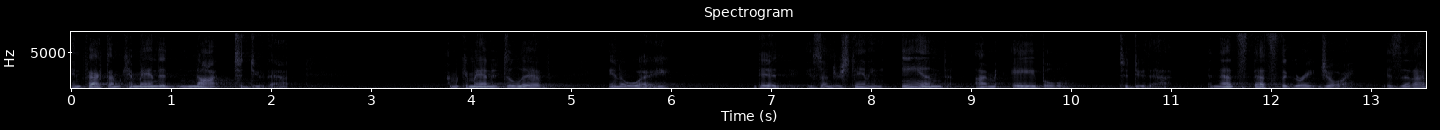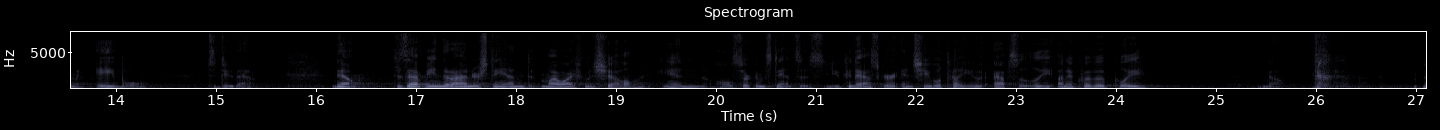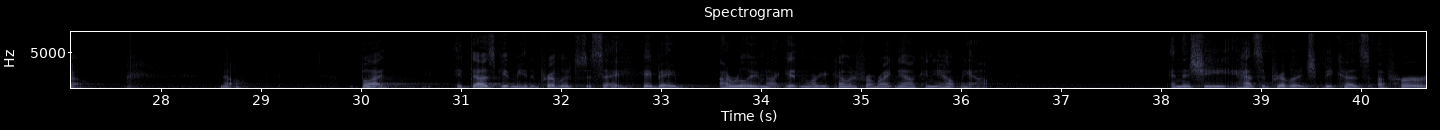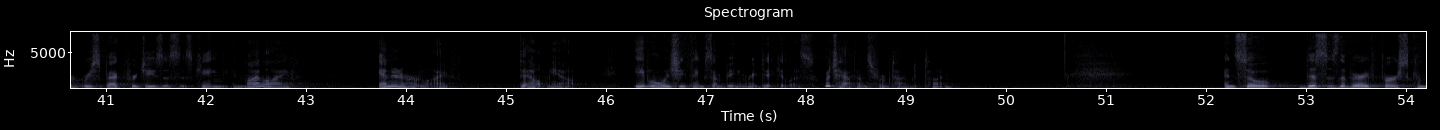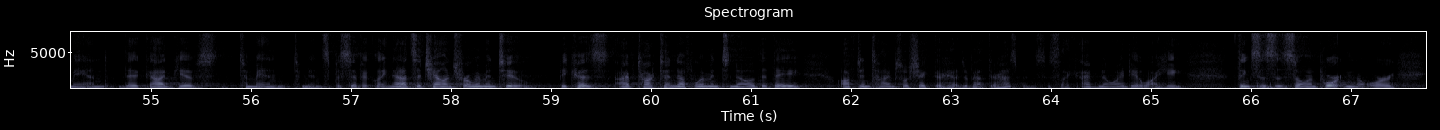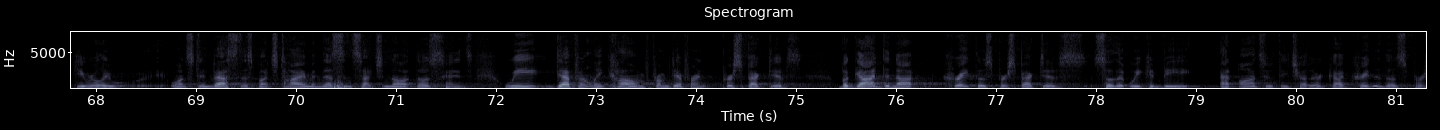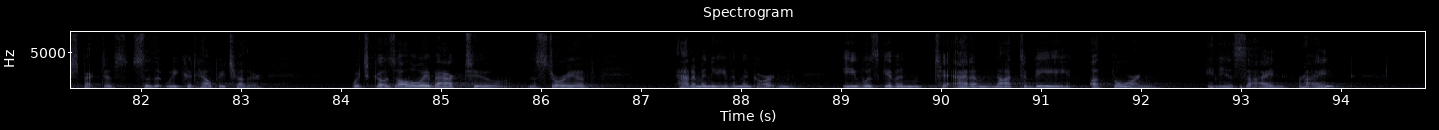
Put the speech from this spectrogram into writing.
In fact, I'm commanded not to do that. I'm commanded to live in a way that is understanding, and I'm able to do that. And that's, that's the great joy, is that I'm able to do that. Now, does that mean that I understand my wife, Michelle, in all circumstances? You can ask her, and she will tell you absolutely, unequivocally, no. no. No. But it does give me the privilege to say, hey, babe, I really am not getting where you're coming from right now. Can you help me out? And then she has the privilege, because of her respect for Jesus as King in my life and in her life, to help me out, even when she thinks I'm being ridiculous, which happens from time to time. And so, this is the very first command that God gives to men, to men specifically. Now, that's a challenge for women too, because I've talked to enough women to know that they oftentimes will shake their heads about their husbands. It's like, I have no idea why he thinks this is so important, or he really wants to invest this much time in this and such, and those things. We definitely come from different perspectives, but God did not create those perspectives so that we could be at odds with each other. God created those perspectives so that we could help each other, which goes all the way back to the story of Adam and Eve in the garden. Eve was given to Adam not to be a thorn in his side, right?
